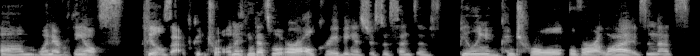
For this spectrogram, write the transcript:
um, when everything else feels out of control. And I think that's what we're all craving is just a sense of feeling in control over our lives. And that's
